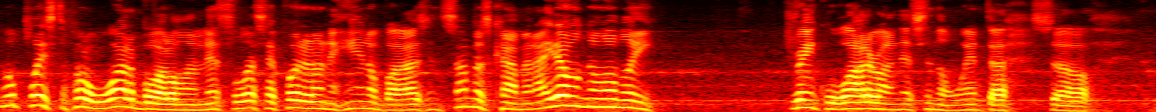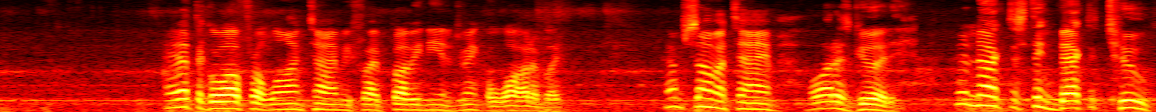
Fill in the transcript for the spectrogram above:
No place to put a water bottle in this unless I put it on the handlebars and summer's coming. I don't normally drink water on this in the winter, so I'd have to go out for a long time before I probably need a drink of water, but come summertime, water's good. I'm gonna knock this thing back to two.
